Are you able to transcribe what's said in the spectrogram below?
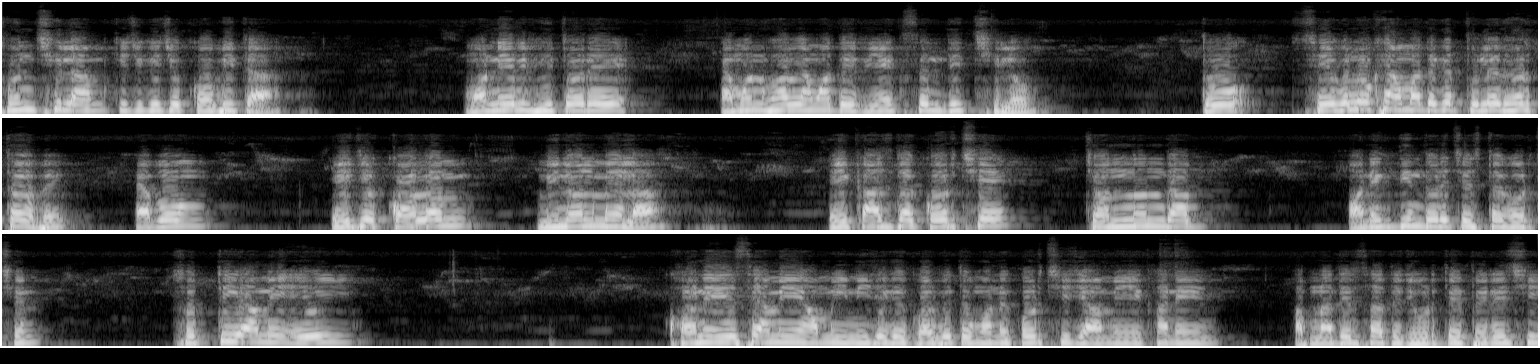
শুনছিলাম কিছু কিছু কবিতা, মনের ভিতরে এমনভাবে আমাদের রিয়াকশন দিচ্ছিল। তো সেগুলোকে আমাদেরকে তুলে ধরতে হবে এবং এই যে কলম মিলন মেলা, এই কাজটা করছে চন্দনদা অনেক দিন ধরে চেষ্টা করছেন। সত্যি আমি এই ক্ষণে এসে আমি আমি নিজেকে গর্বিত মনে করছি যে আমি এখানে আপনাদের সাথে জুড়তে পেরেছি।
